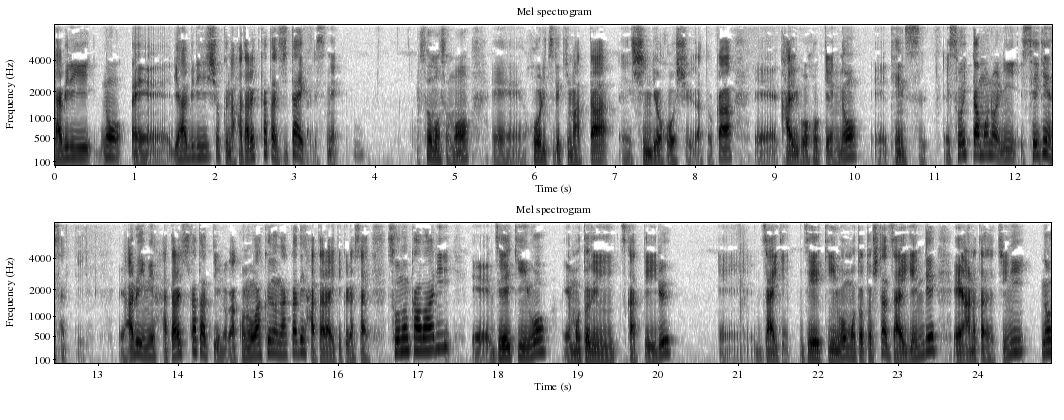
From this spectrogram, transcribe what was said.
ハビリの、え、リハビリ職の働き方自体がですね、そもそも、えー、法律で決まった、えー、診療報酬だとか、えー、介護保険の、え点数、えそういったものに制限されている。ある意味働き方っていうのがこの枠の中で働いてください。その代わり、え、税金を元手に使っているえ、財源、税金を元とした財源で、え、あなたたちに、の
